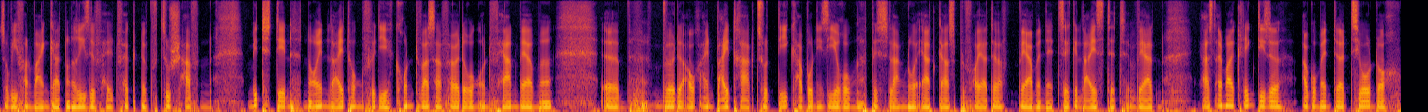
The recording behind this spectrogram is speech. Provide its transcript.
sowie von Weingarten und Rieselfeld verknüpft, zu schaffen. Mit den neuen Leitungen für die Grundwasserförderung und Fernwärme äh, würde auch ein Beitrag zur Dekarbonisierung bislang nur erdgasbefeuerter Wärmenetze geleistet werden. Erst einmal klingt diese Argumentation doch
